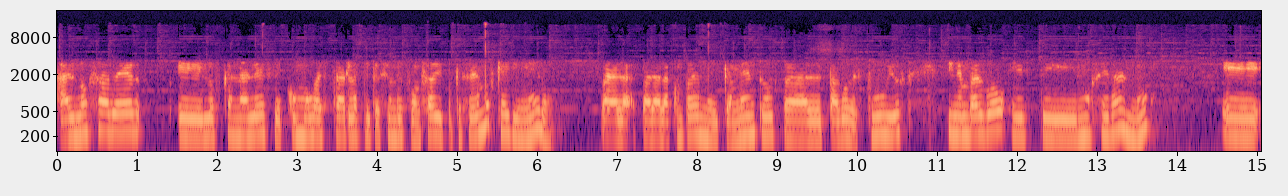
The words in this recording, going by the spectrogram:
al no saber eh, los canales de cómo va a estar la aplicación de Fonsavi, porque sabemos que hay dinero para la, para la compra de medicamentos, para el pago de estudios, sin embargo, este no se da, ¿no? Eh,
